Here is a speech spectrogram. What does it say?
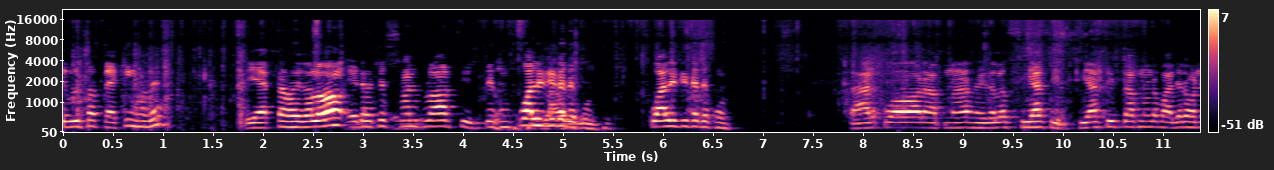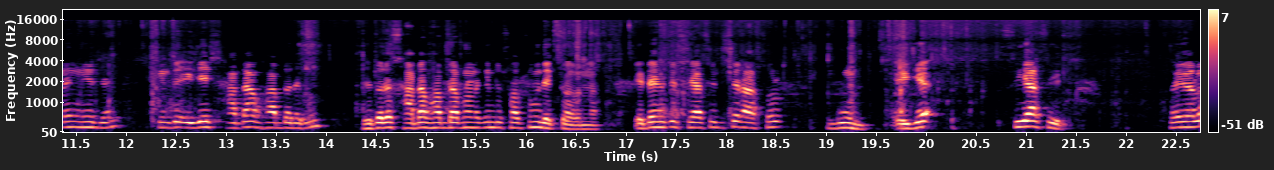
এগুলো সব প্যাকিং হবে। এই একটা হয়ে গেল, এটা হচ্ছে সানফ্লাওয়ার সিডস দেখুন কোয়ালিটিটা দেখুন কোয়ালিটিটা দেখুন। তারপর আপনার হয়ে গেল সিয়া সিড সিয়া সিড আপনারা বাজারে অনেক নিয়েছেন। কিন্তু এই যে সাদা ভাবটা দেখুন, ভেতরে সাদা ভাবটা আপনারা কিন্তু সবসময় দেখতে পাবেন না। এটাই হচ্ছে সিয়া সিডসের আসল গুণ। এই যে সিয়া সিড হয়ে গেল?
